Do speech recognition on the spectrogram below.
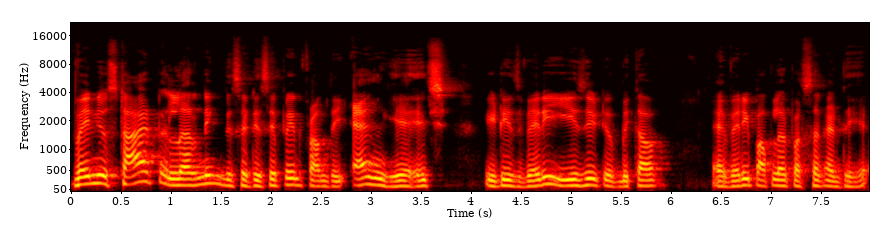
When you start learning this discipline from the young age, it is very easy to become a very popular person at the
